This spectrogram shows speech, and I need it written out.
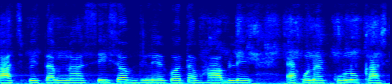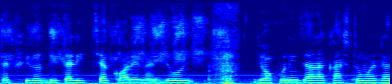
কাজ পেতাম না। সেই সব দিনের কথা ভাবলে এখন আর কোনো কাজটা ফেরত দিতে ইচ্ছা করে না। জোর, যখনই যারা কাস্টমাররা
